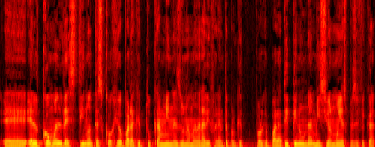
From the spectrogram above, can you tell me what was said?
eh, el cómo el destino te escogió para que tú camines de una manera diferente, porque, porque para ti tiene una misión muy específica.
